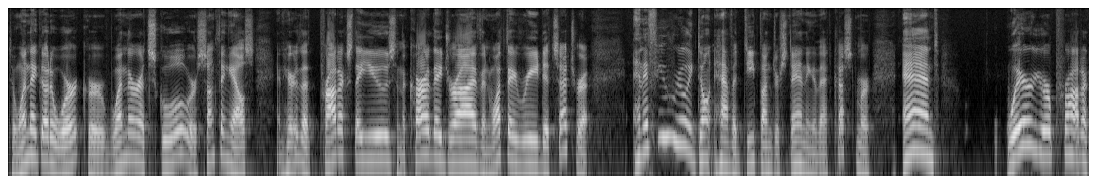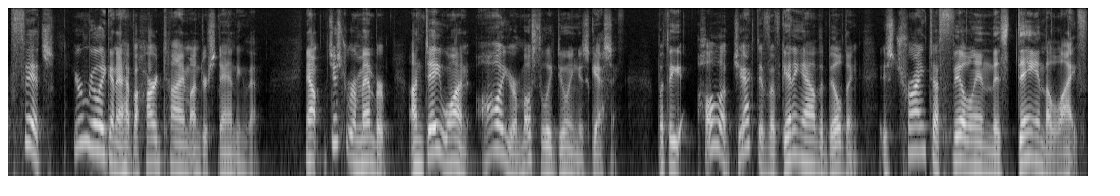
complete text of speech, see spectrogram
to when they go to work or when they're at school or something else, and here are the products they use and the car they drive and what they read, etc. And if you really don't have a deep understanding of that customer and where your product fits, you're really going to have a hard time understanding them. Now, just remember, on day one, all you're mostly doing is guessing. But the whole objective of getting out of the building is trying to fill in this day in the life.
